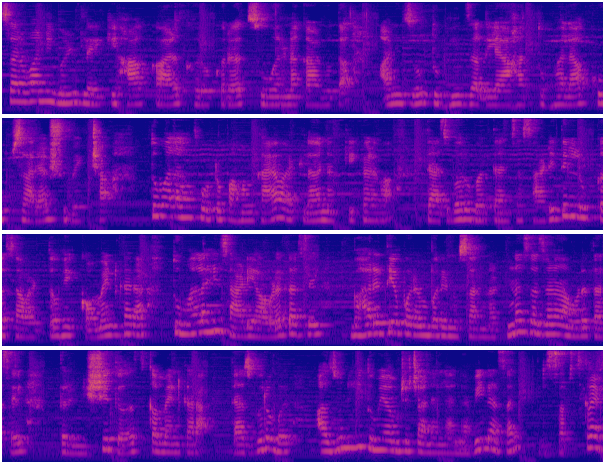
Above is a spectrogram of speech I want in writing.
सर्वांनी म्हटलंय की हा काळ खरोखरच सुवर्ण काळ होता. आणि जो तुम्ही जगले आहात तुम्हाला खूप साऱ्या शुभेच्छा. तुम्हाला हा फोटो पाहून काय वाटलं नक्की कळवा. त्याचबरोबर त्यांचा साडीतील लुक कसा वाटतो हे कॉमेंट करा. तुम्हाला ही साडी आवडत असेल भारतीय परंपरेनुसार नटणं सजणं आवडत असेल तर निश्चितच कमेंट करा. त्याचबरोबर अजूनही तुम्ही आमच्या चॅनलला नवीन असाल तर सबस्क्राईब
